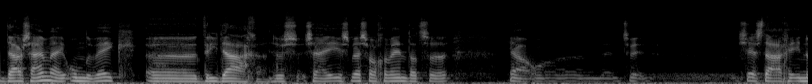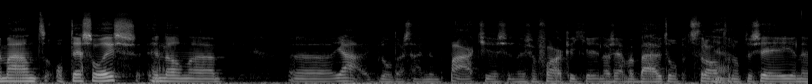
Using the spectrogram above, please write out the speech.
daar zijn wij om de week eh, drie dagen. Dus zij is best wel gewend dat ze... Ja, eh, twee- zes dagen in de maand op Texel is. En dan... eh, eh, ja, ik bedoel, daar staan een paardjes en er is een varkentje. En dan zijn we buiten op het strand Ja. en op de zee. En, eh.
